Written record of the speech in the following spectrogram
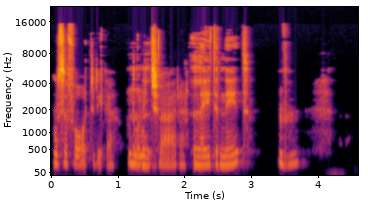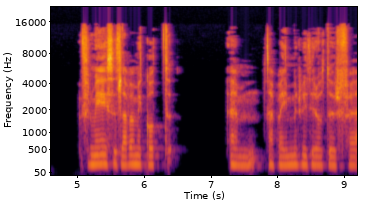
Herausforderungen und Mhm. ohne die Schweren. Leider nicht. Mhm. Für mich ist das Leben mit Gott ähm, eben immer wieder auch dürfen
